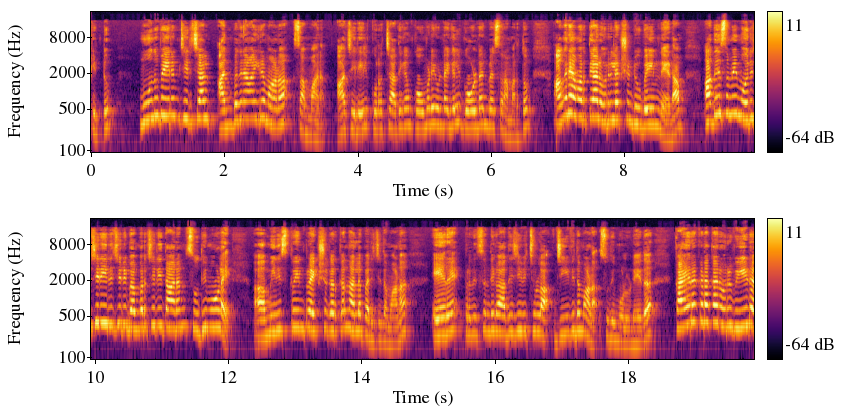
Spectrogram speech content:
കിട്ടും. മൂന്ന് പേരും ചിരിച്ചാൽ അൻപതിനായിരമാണ് സമ്മാനം. ആ ചിരിയിൽ കുറച്ചധികം കോമഡി ഉണ്ടെങ്കിൽ ഗോൾഡൻ ബസർ അമർത്തും. അങ്ങനെ അമർത്തിയാൽ ഒരു ലക്ഷം രൂപയും നേടാം. അതേസമയം ഒരു ചിരി ഇരുചിരി ബമ്പർ ചിരി താരം സുധിമോളെ മിനിസ്ക്രീൻ മിനി സ്ക്രീൻ പ്രേക്ഷകർക്ക് നല്ല പരിചിതമാണ്. ഏറെ പ്രതിസന്ധികൾ അതിജീവിച്ചുള്ള ജീവിതമാണ് സുതിമോളുടേത് കയറക്കിടക്കാൻ ഒരു വീട്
